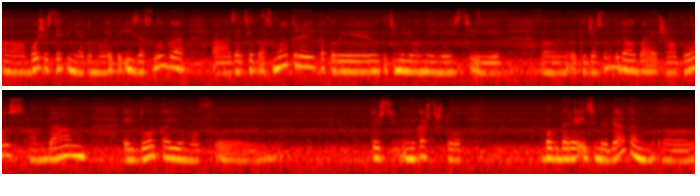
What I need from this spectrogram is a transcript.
а, в большей степени, я думаю, это их заслуга за те просмотры, которые вот эти миллионы есть. И это Джасур Бадалбаев, Шабоз, Хамдам, Эльдор Каюмов. Э. То есть мне кажется, что благодаря этим ребятам э,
